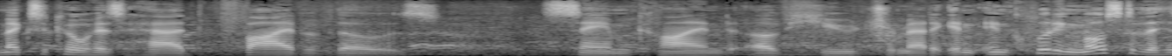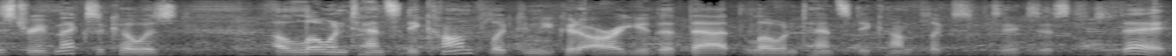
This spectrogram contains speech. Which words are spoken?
Mexico has had five of those same kind of huge dramatic, in, including most of the history of Mexico is a low intensity conflict, and you could argue that that low intensity conflict exists today.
